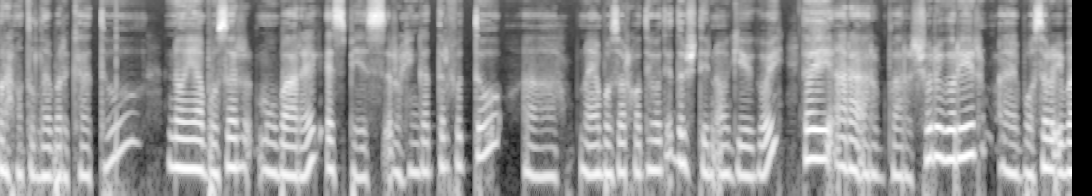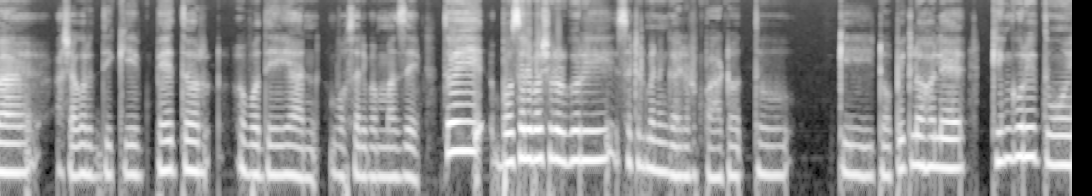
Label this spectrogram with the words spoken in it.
ওরহমতুল্লাহ বরকাতু। নয়া বছর মুবারক এস পি এস রোহিঙ্গার তরফতো নয়া বছর হতে হতে দশ দিন অগিয়ে গই। তাই আর আরবার শুরু করির বছর এবার আশা করি দেখি বেতর অবদে ইয়ান বছর এবার মাঝে। তো এই বছর এবার শুরু করি সেটেলমেন্ট গাইডের পার্টত তো কি টপিক ল হলে কিংগুৰি তুই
